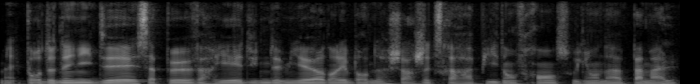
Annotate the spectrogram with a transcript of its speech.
Ouais, Pour donner une idée, ça peut varier d'une demi-heure dans les bornes de charge extra rapides en France, où il y en a pas mal,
